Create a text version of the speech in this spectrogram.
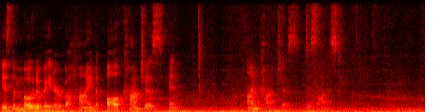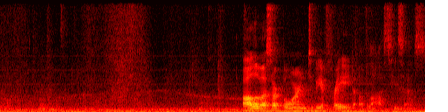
is the motivator behind all conscious and unconscious dishonesty. All of us are born to be afraid of loss, he says.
